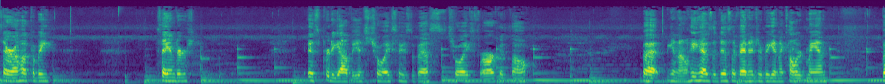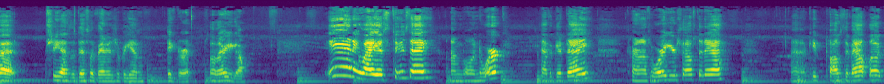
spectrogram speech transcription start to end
Sarah Huckabee Sanders. It's pretty obvious choice who's the best choice for Arkansas. But, you know, he has the disadvantage of being a colored man. But she has the disadvantage of being ignorant. So there you go. Anyway, it's Tuesday. I'm going to work. Have a good day. Try not to worry yourself to death. Uh, keep a positive outlook.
